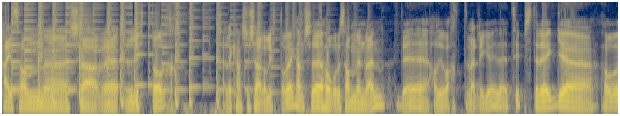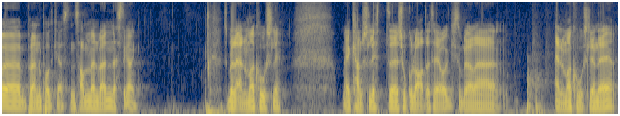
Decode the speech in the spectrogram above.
Hei sann, eh, kjære lytter. Eller kanskje kjære lyttere. Kanskje hører du sammen med en venn. Det hadde jo vært veldig gøy. Det er et tips til deg. eh, Hør eh, på denne podkasten sammen med en venn neste gang. Så blir det enda mer koselig. Med kanskje litt sjokolade til òg, så blir det enda mer koselig enn det igjen.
